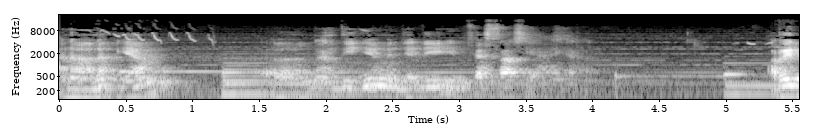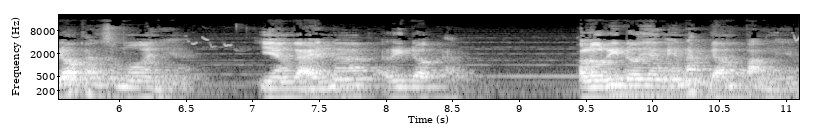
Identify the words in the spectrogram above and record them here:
anak-anak yang nantinya menjadi investasi akhirat. Ridhokan semuanya, yang nggak enak ridhokan. Kalau ridho yang enak gampang ya,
